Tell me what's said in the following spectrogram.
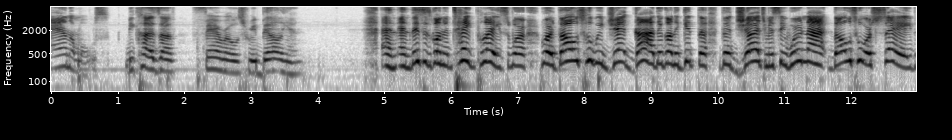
animals because of Pharaoh's rebellion and and this is going to take place where where those who reject god they're going to get the the judgment. See we're not those who are saved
